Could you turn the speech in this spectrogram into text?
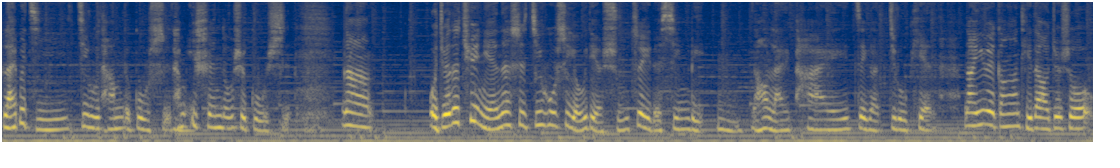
来不及记录他们的故事，他们一生都是故事。那我觉得去年呢是几乎是有一点赎罪的心理，嗯，然后来拍这个纪录片。那因为刚刚提到，就是说。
